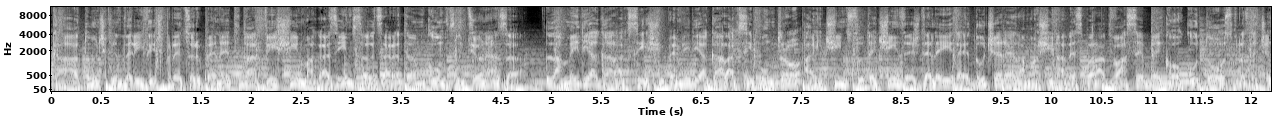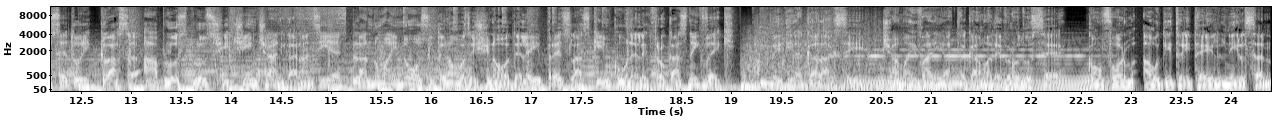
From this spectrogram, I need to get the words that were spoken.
Ca atunci când verifici prețuri pe net, dar vii și în magazin să îți arătăm cum funcționează. La Media Galaxy și pe MediaGalaxy.ro ai 550 de lei reducere la mașina de spălat vase Beko cu 12 seturi, clasă A++ și 5 ani garanție la numai 999 de lei preț la schimb cu un electrocasnic vechi. Media Galaxy, cea mai variată gamă de produse, conform Audit Retail Nielsen.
